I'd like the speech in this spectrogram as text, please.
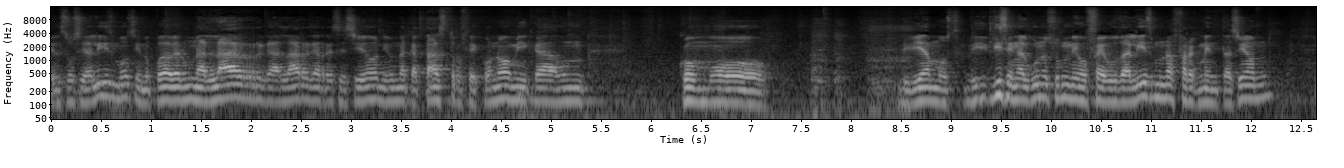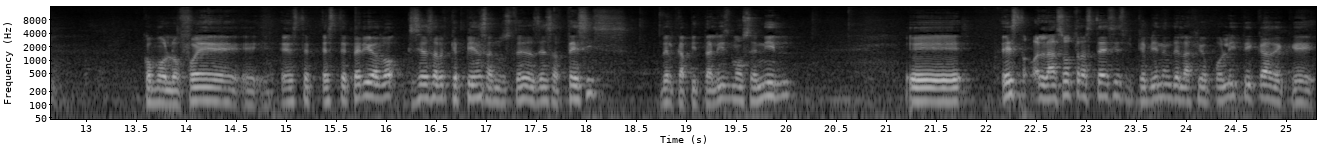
el socialismo, sino puede haber una larga, larga recesión y una catástrofe económica, un, como diríamos, dicen algunos, un neofeudalismo, una fragmentación como lo fue eh, este, este periodo. Quisiera saber qué piensan ustedes de esa tesis del capitalismo senil. Eh, las otras tesis que vienen de la geopolítica, de que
